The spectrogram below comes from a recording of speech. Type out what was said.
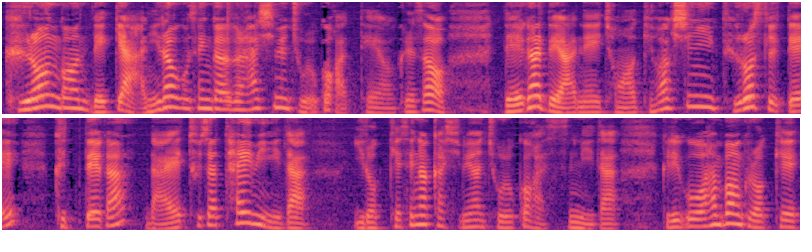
그런 건 내 게 아니라고 생각을 하시면 좋을 것 같아요. 그래서 내가 내 안에 정확히 확신이 들었을 때 그때가 나의 투자 타이밍이다. 이렇게 생각하시면 좋을 것 같습니다. 그리고 한번 그렇게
